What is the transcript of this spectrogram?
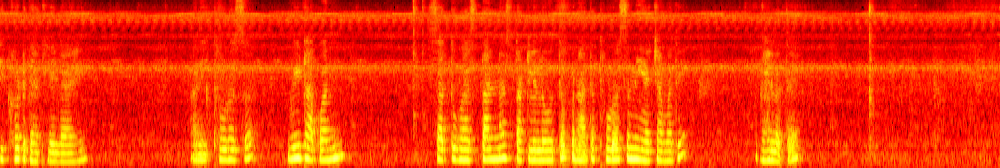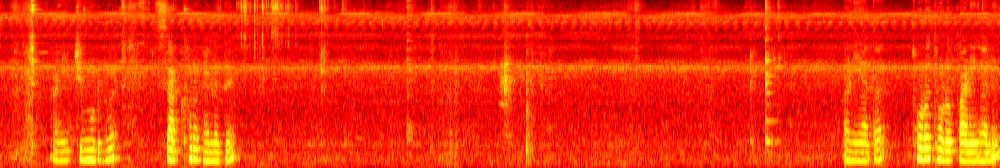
तिखट घातलेलं आहे. आणि थोडंसं मीठ आपण सातू भाजतानाच टाकलेलं होतं पण आता थोडंसं मी याच्यामध्ये घालत आहे. आणि चिमूटभर साखर घालत आहे. आणि आता थोडं थोडं पाणी घालून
